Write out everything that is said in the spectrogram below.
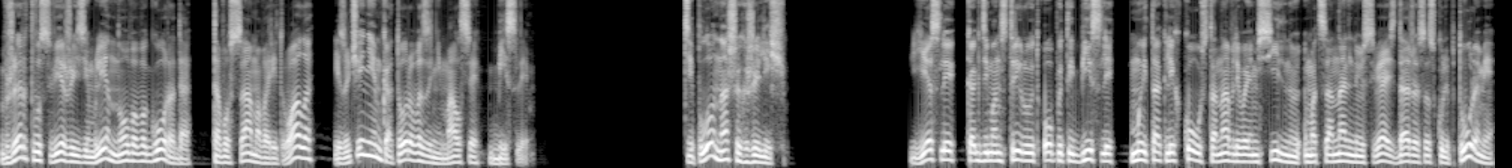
в жертву свежей земле нового города, того самого ритуала, изучением которого занимался Бисли. Тепло наших жилищ. Если, как демонстрируют опыты Бисли, мы так легко устанавливаем сильную эмоциональную связь даже со скульптурами,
